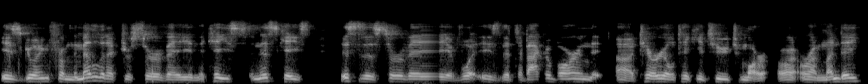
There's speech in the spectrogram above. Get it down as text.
is going from the metal detector survey in the case, in this case, this is a survey of what is the tobacco barn that uh, Terry will take you to tomorrow or, or on Monday,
